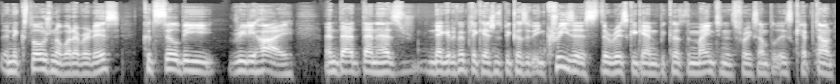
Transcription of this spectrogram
an explosion or whatever it is could still be really high, and that then has negative implications because it increases the risk again because the maintenance, for example, is kept down.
